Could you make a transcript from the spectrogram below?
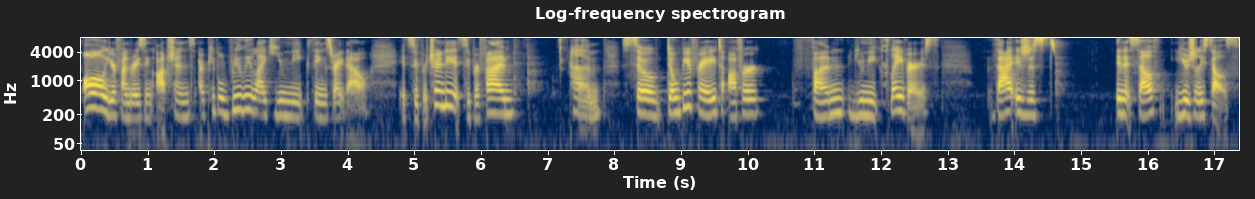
all your fundraising options are people really like unique things right now. It's super trendy, it's super fun. Um, so don't be afraid to offer fun, unique flavors that is just in itself usually sells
